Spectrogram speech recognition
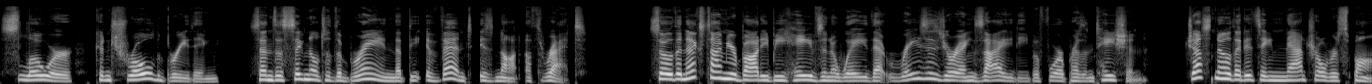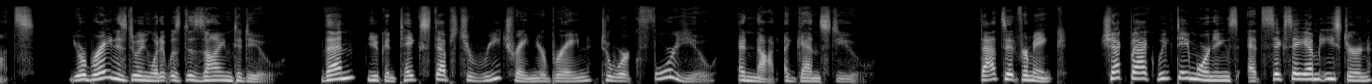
slower, controlled breathing sends a signal to the brain that the event is not a threat. So, the next time your body behaves in a way that raises your anxiety before a presentation, just know that it's a natural response. Your brain is doing what it was designed to do. Then you can take steps to retrain your brain to work for you and not against you. That's it from Inc. Check back weekday mornings at 6 a.m. Eastern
